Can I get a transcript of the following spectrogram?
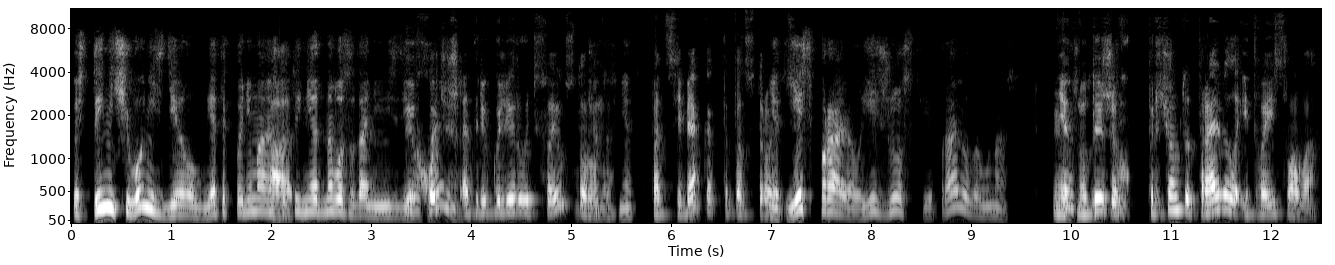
То есть ты ничего не сделал. Я так понимаю, что А ты ни одного задания не Ты сделал. хочешь правильно? отрегулировать в свою сторону? Отчетов нет. Под себя как-то подстроить? Нет, есть правила, есть жесткие правила у нас. Нет, Понимаешь, ну ты есть же... ты- При чем тут правила и твои слова?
